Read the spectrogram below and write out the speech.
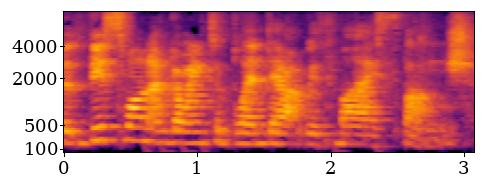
but this one I'm going to blend out with my sponge.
